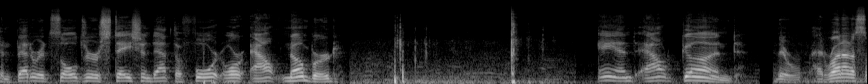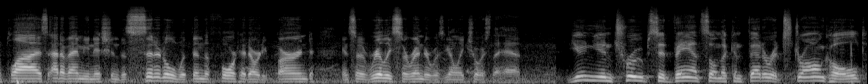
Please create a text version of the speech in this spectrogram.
Confederate soldiers stationed at the fort are outnumbered and outgunned. They had run out of supplies, out of ammunition. The citadel within the fort had already burned, and so really surrender was the only choice they had. Union troops advance on the Confederate stronghold.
